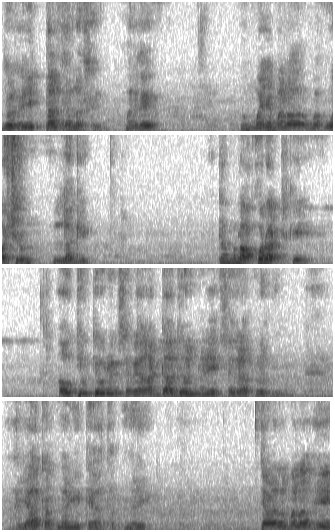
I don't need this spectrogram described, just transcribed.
जवळजवळ एक तास झाला असेल. मला काय हो, माझ्या मला वॉशरूम लागली. तर मला ऑकवर्ड वाटतं की अवतीवती एवढे सगळे आठ दहा जण आणि सगळं आपलं या हातात नळी त्या हातात नळी त्यावेळेला मला हे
